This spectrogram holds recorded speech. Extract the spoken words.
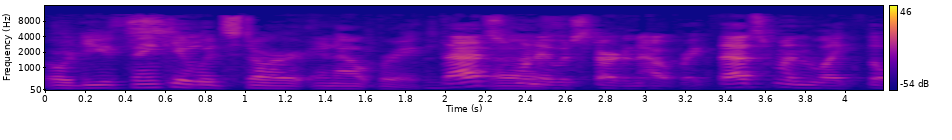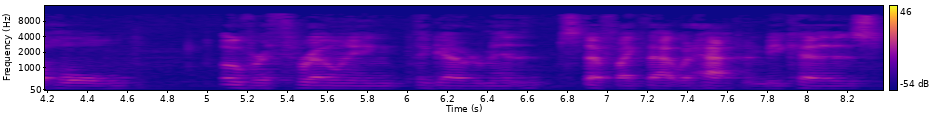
or do you think See, it would start an outbreak? That's when it would start an outbreak. That's when like the whole overthrowing the government stuff like that would happen because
